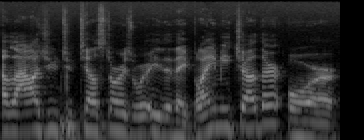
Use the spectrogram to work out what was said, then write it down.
allows you to tell stories where either they blame each other or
